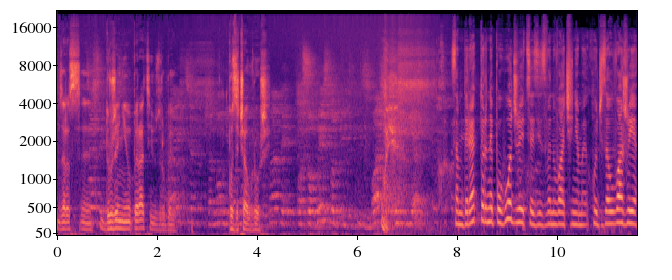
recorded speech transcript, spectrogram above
зараз е, дружині операцію зробив, позичав гроші. Сам директор не погоджується зі звинуваченнями, хоч зауважує,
